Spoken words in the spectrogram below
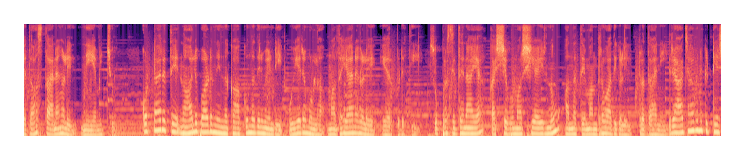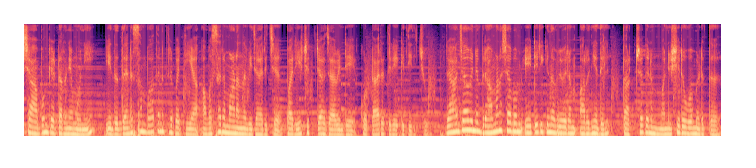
യഥാസ്ഥാനങ്ങളിൽ നിയമിച്ചു. കൊട്ടാരത്തെ നാലുപാടും നിന്ന് കാക്കുന്നതിനു വേണ്ടി ഉയരമുള്ള മതയാനകളെ ഏർപ്പെടുത്തി. സുപ്രസിദ്ധനായ കശ്യപ മഹർഷിയായിരുന്നു അന്നത്തെ മന്ത്രവാദികളിൽ പ്രധാനി. രാജാവിന് കിട്ടിയ ശാപം കേട്ടറിഞ്ഞ മുനി ഇത് ധനസമ്പാദനത്തിന് പറ്റിയ അവസരമാണെന്ന് വിചാരിച്ച് പരീക്ഷിത് രാജാവിന്റെ കൊട്ടാരത്തിലേക്ക് തിരിച്ചു. രാജാവിന് ബ്രാഹ്മണശാപം ഏറ്റിരിക്കുന്ന വിവരം അറിഞ്ഞതിൽ തക്ഷകനും മനുഷ്യരൂപമെടുത്ത്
